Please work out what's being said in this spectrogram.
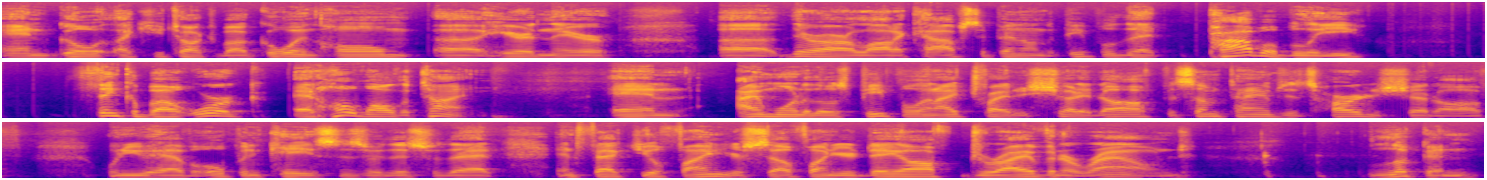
and go like you talked about going home uh, here and there uh, there are a lot of cops depending on the people that probably think about work at home all the time and i'm one of those people and i try to shut it off but sometimes it's hard to shut off when you have open cases or this or that in fact you'll find yourself on your day off driving around looking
